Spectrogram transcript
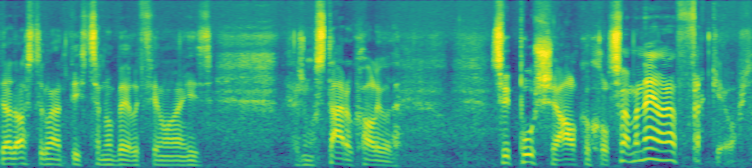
Ja dosta gledam tih crno-beli filmova iz, kažemo, starog Hollywooda. Svi puše alkohol, sve, ma nema nema frke uopšte.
